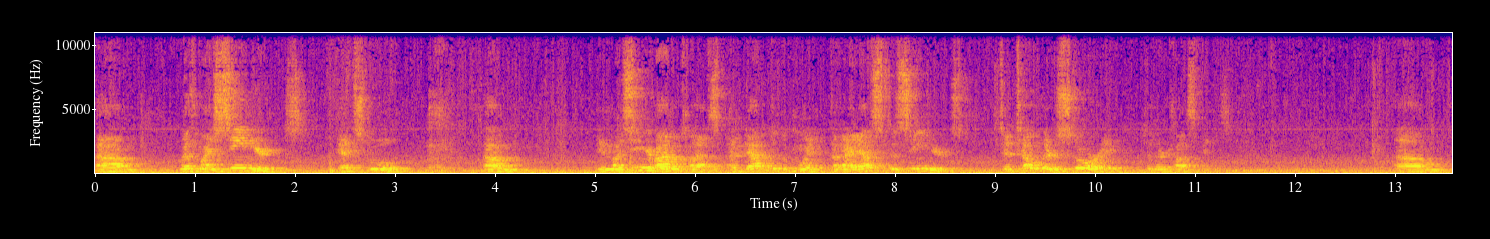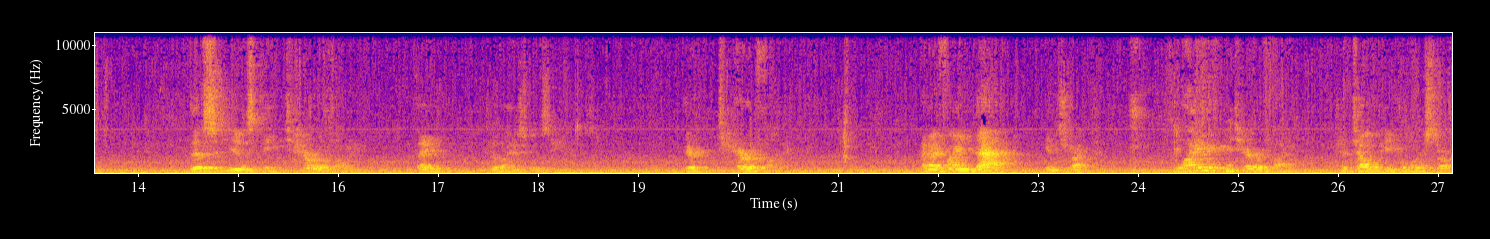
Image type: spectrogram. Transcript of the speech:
other. Um, with my seniors at school, um, in my senior Bible class, I've gotten to the point that I ask the seniors to tell their story to their classmates. Um, this is a terrifying thing to the high school seniors. They're terrified. And I find that instructive. Why are we terrified to tell people our stories?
